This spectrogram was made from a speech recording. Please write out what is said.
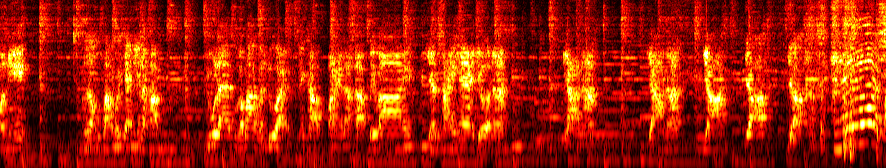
วันนี้ก็ต้องฝากไว้แค่นี้แหละครับ ดูแลสุขภาพกันด้วยนะครับ ไปแล้วครับ บ๊ายบาย อย่าใช้แห่เยอะนะ อย่านะ อย่านะ อย่า อย่า อย่าแห่ไป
